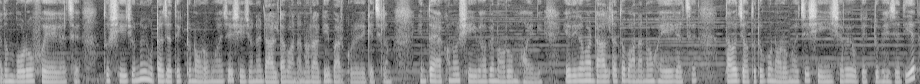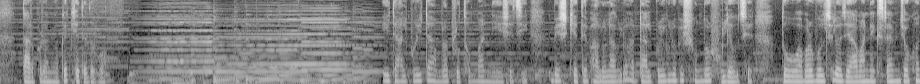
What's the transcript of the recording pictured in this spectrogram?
একদম বরফ হয়ে গেছে, তো সেই জন্যই ওটা যাতে একটু নরম হয়ে যায়, সেই জন্য ডালটা বানানোর আগেই বার করে রেখেছিলাম। কিন্তু এখনও সেইভাবে নরম হয়নি। এদিকে আমার ডালটা তো বানানো হয়ে গেছে, তাও যতটুকু নরম হয়েছে সেই হিসাবে ওকে একটু ভেজে দিয়ে তারপরে আমি ওকে খেতে দেবো। এই ডালপুরিটা আমরা প্রথমবার নিয়ে এসেছি। বেশ খেতে ভালো লাগল আর ডালপুরিগুলো বেশ সুন্দর ফুলেওছে তো আবার বলছিল যে, আবার নেক্সট টাইম যখন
